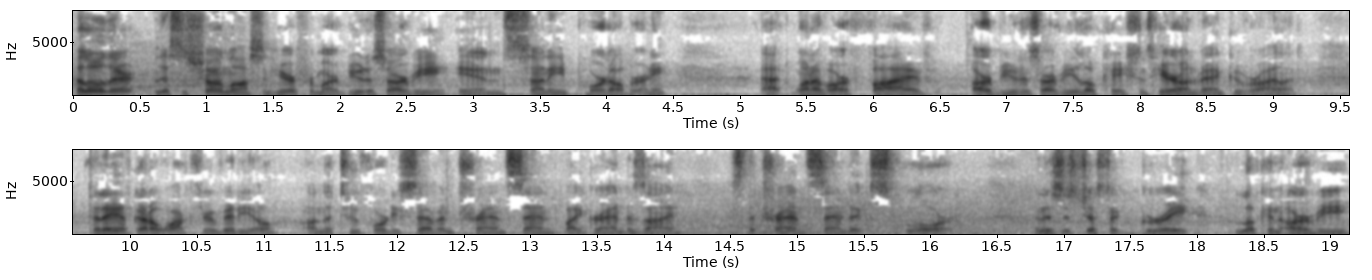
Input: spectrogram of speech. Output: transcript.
Hello there, this is Shawn Lawson here from Arbutus RV in sunny Port Alberni at one of our five Arbutus RV locations here on Vancouver Island. Today I've got a walkthrough video on the 247 Transcend by Grand Design. It's the Transcend Explorer and this is just a great looking RV,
